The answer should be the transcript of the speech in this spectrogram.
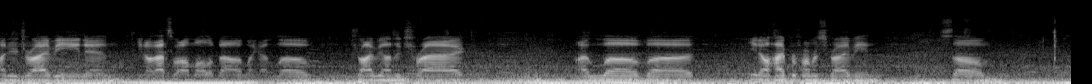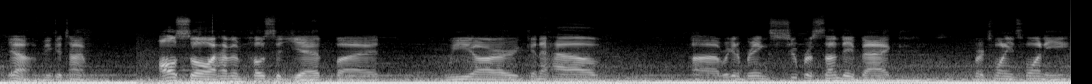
on your driving and you know that's what I'm all about. Like I love driving on the track. I love uh, you know high performance driving. So yeah it'll be a good time. Also I haven't posted yet but we are gonna have uh, we're gonna bring Supra Sunday back for 2020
